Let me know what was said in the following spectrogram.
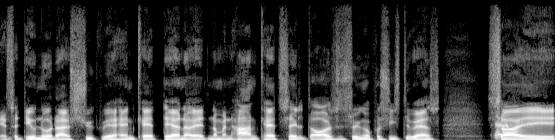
altså det er jo noget, der er sygt ved at have en kat, det er, når, når man har en kat selv, der også synger på sidste vers, så, øh,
